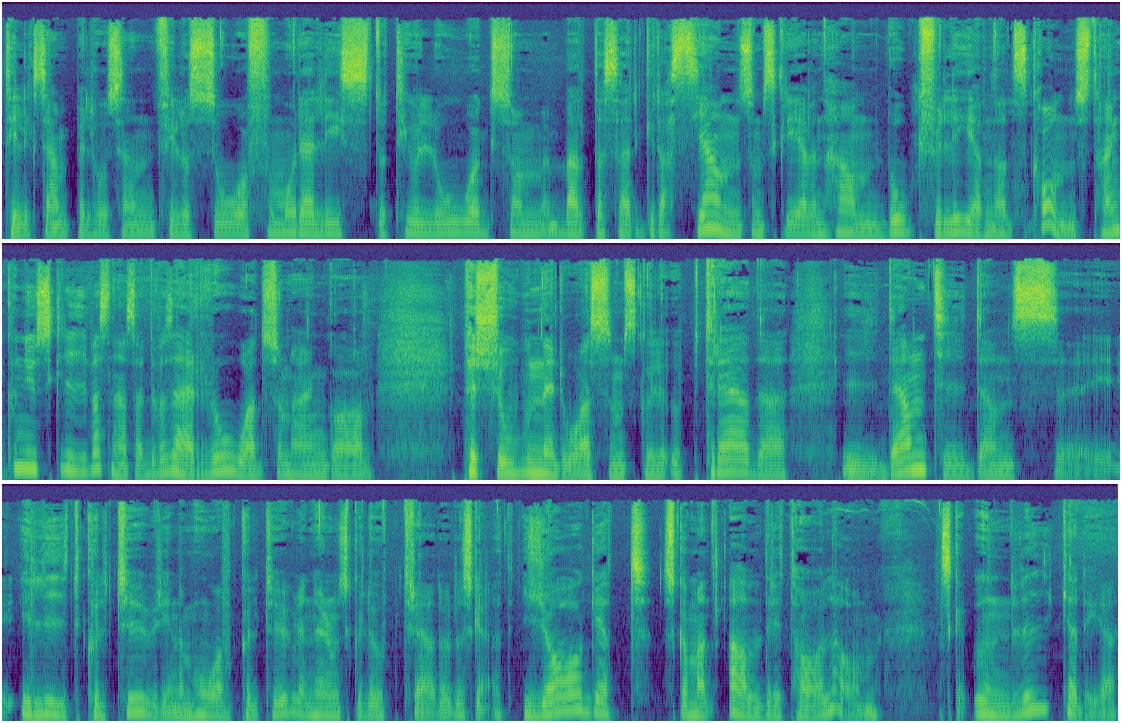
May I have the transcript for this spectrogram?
till exempel hos en filosof, och moralist och teolog som Baltasar Gracian som skrev en handbok för levnadskonst. Han kunde ju skriva såna här, det var så här råd som han gav personer då som skulle uppträda i den tidens eh, elitkultur inom hovkulturen, hur de skulle uppträda. Och då ska, att jaget ska man aldrig tala om. Man ska undvika det.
